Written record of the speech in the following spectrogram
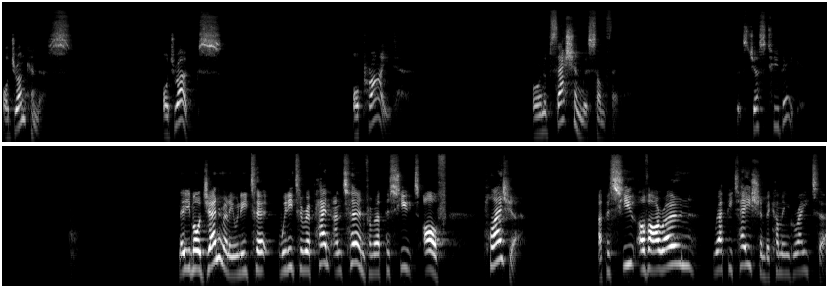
Or drunkenness? Or drugs? Or pride? Or an obsession with something that's just too big? Maybe more generally, we need to, we need to repent and turn from a pursuit of pleasure a pursuit of our own reputation becoming greater,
